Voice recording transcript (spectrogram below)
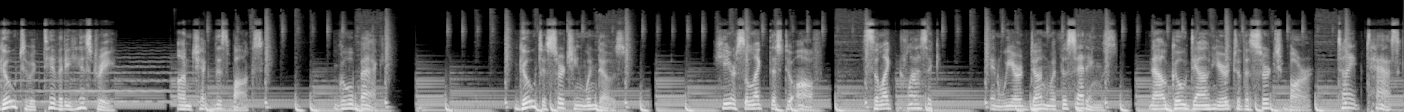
Go to activity history. Uncheck this box. Go back. Go to searching windows. Here select this to off. Select classic. And we are done with the settings. Now go down here to the search bar, type task.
